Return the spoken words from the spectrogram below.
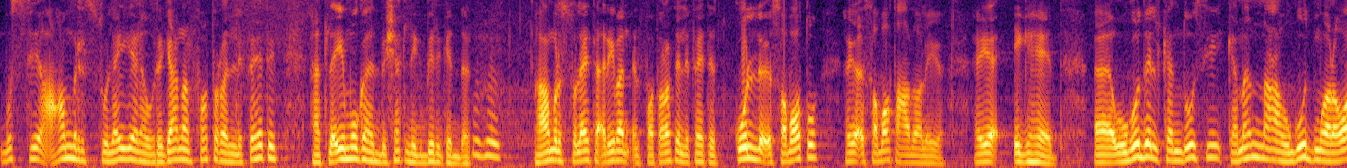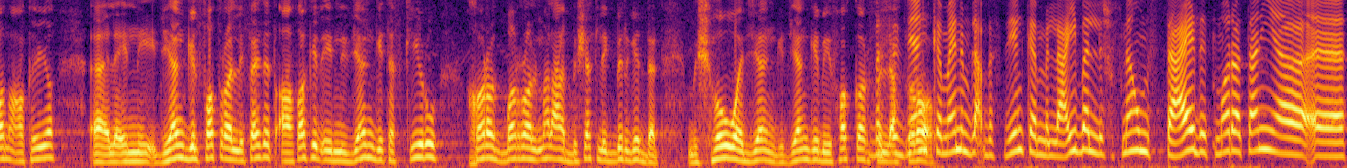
بصي عمرو السولية لو رجعنا الفترة اللي فاتت هتلاقيه مجهد بشكل كبير جدا. عمرو السولية تقريبا الفترات اللي فاتت كل إصاباته هي إصابات عضلية هي إجهاد. آه وجود الكندوسي كمان مع وجود مروان عطية آه لأن ديانج الفترة اللي فاتت أعتقد إن ديانج تفكيره خرج بره الملعب بشكل كبير جدا. مش هو ديانج. ديانج بيفكر في بس الاحتراف. ديانج كمان لا بس ديانج كان من اللعيبة اللي شفناهم استعادت مرة تانية آه،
